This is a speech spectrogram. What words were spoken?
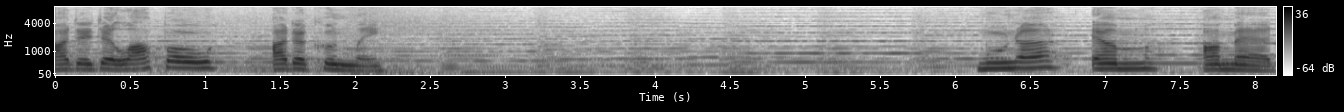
Adedelapo Adakunli. Muna M. Ahmed.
